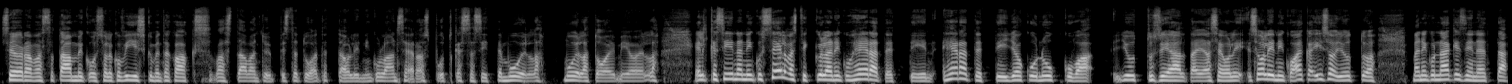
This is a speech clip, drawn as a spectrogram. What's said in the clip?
seuraavassa tammikuussa oliko 52 vastaavan tyyppistä tuotetta oli niin kuin lanseerausputkessa sitten muilla, muilla toimijoilla. Eli siinä niin kuin selvästi kyllä niin kuin herätettiin, herätettiin joku nukkuva juttu sieltä ja se oli, se oli niin kuin aika iso juttu. Mä niin kuin näkisin, että,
